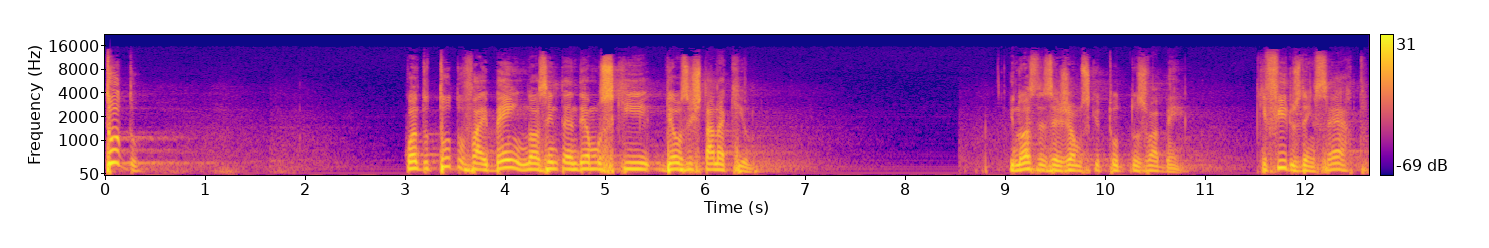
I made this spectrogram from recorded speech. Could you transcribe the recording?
tudo. Quando tudo vai bem, nós entendemos que Deus está naquilo. E nós desejamos que tudo nos vá bem. Que filhos deem certo,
